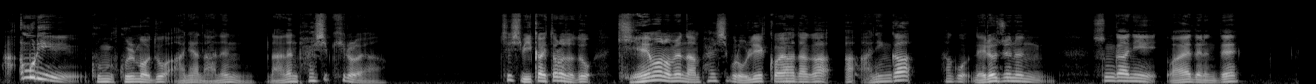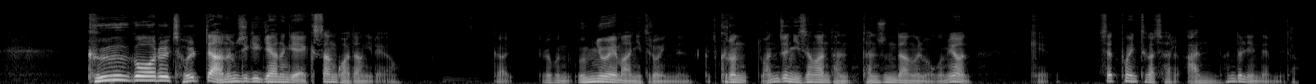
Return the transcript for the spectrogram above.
아무리 굶, 굶어도 아니야 나는 나는 80kg야. 72까지 떨어져도 기회만 오면 난 80을 올릴 거야 하다가 아 아닌가 하고 내려주는 순간이 와야 되는데 그거를 절대 안 움직이게 하는 게 액상 과당이래요. 그러니까 여러분 음료에 많이 들어있는 그- 그런 완전 이상한 단, 단순당을 먹으면 이렇게 셋 포인트가 잘 안 흔들린답니다.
